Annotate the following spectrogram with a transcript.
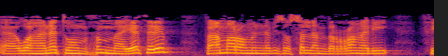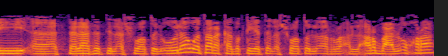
آه، وهنتهم حمى يثرب فأمرهم النبي صلى الله عليه وسلم بالرمل في آه، الثلاثة الأشواط الأولى وترك بقية الأشواط الأربعة الأخرى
